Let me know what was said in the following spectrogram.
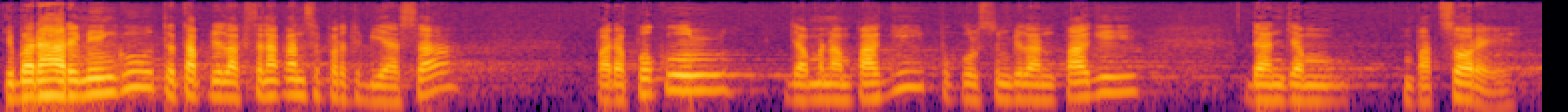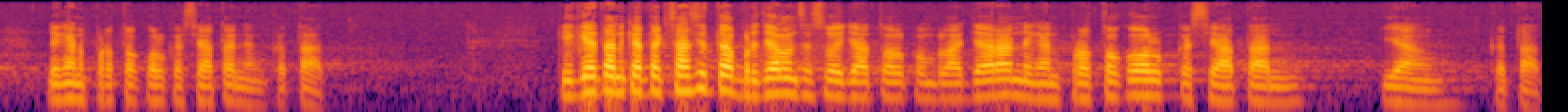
Ibadah hari Minggu tetap dilaksanakan seperti biasa pada pukul jam 6 pagi, pukul 9 pagi, dan jam 4 sore dengan protokol kesehatan yang ketat. Kegiatan kateksasi tetap berjalan sesuai jadwal pembelajaran dengan protokol kesehatan yang ketat.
